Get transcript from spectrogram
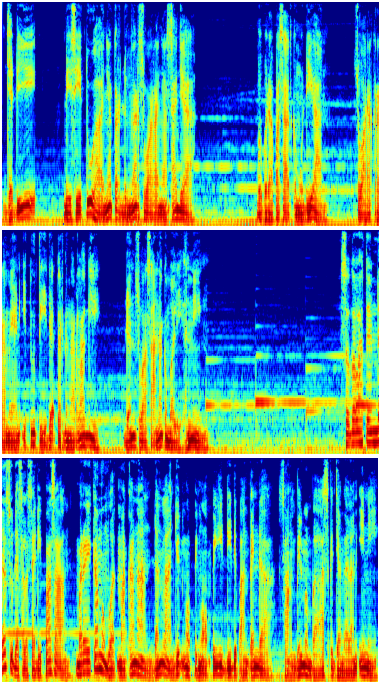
Jadi, di situ hanya terdengar suaranya saja. Beberapa saat kemudian, suara keramaian itu tidak terdengar lagi dan suasana kembali hening. Setelah tenda sudah selesai dipasang, mereka membuat makanan dan lanjut ngopi-ngopi di depan tenda sambil membahas kejanggalan ini.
